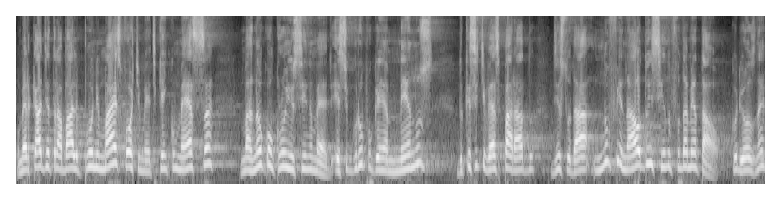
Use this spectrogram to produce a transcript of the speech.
o mercado de trabalho pune mais fortemente quem começa, mas não conclui o ensino médio. Esse grupo ganha menos do que se tivesse parado de estudar no final do ensino fundamental. Curioso, né?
